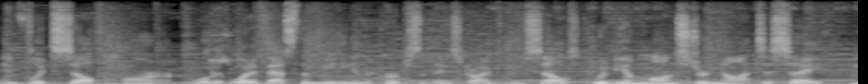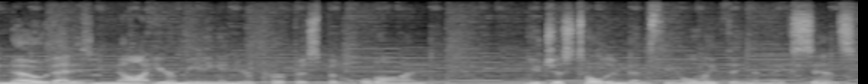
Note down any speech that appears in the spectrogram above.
inflict self harm? Well, if, what if that's the meaning and the purpose that they ascribe to themselves? Would be a monster not to say, no, that is not your meaning and your purpose, but hold on. You just told him that's the only thing that makes sense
